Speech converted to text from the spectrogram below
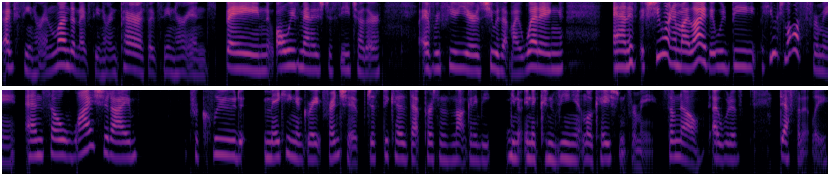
i've seen her in london i've seen her in paris i've seen her in spain always managed to see each other. Every few years she was at my wedding and if, if she weren't in my life it would be a huge loss for me. And so why should i preclude making a great friendship just because that person's not going to be, you know, in a convenient location for me. So no, I would have definitely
